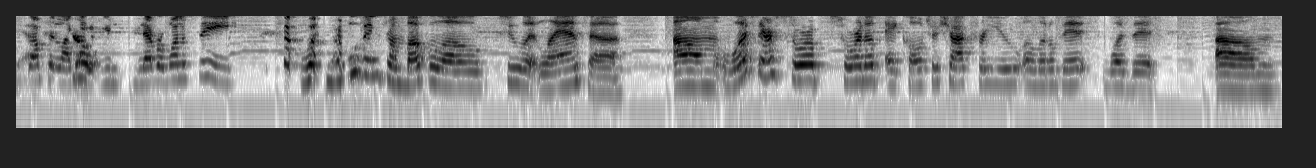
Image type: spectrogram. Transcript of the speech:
yeah. Something like so, you, you never want to see moving from Buffalo to Atlanta, um, was there sort sort of a culture shock for you a little bit? Was it um,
